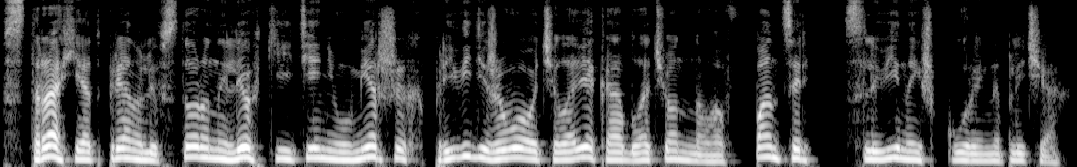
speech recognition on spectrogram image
В страхе отпрянули в стороны легкие тени умерших при виде живого человека, облаченного в панцирь с львиной шкурой на плечах.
